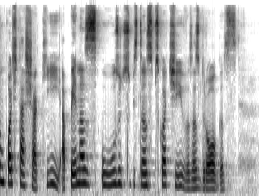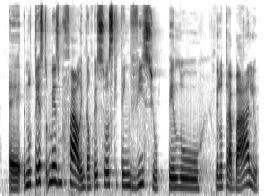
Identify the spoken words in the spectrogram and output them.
Não pode taxar aqui apenas o uso de substâncias psicoativas, as drogas. É, no texto mesmo fala, então, pessoas que têm vício pelo, pelo trabalho,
